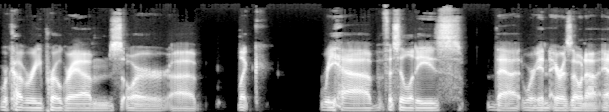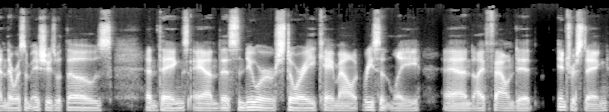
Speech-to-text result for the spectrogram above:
recovery programs or uh, like rehab facilities that were in Arizona, and there were some issues with those and things. And this newer story came out recently, and I found it interesting.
